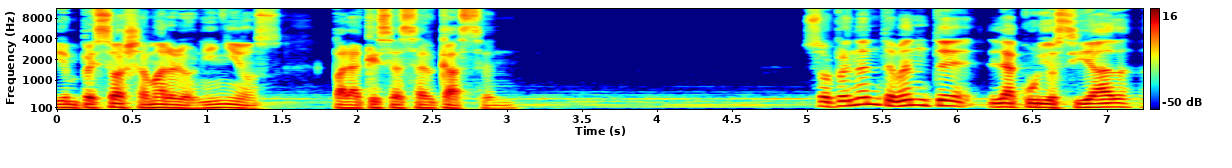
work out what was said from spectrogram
y empezó a llamar a los niños para que se acercasen. Sorprendentemente, la curiosidad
